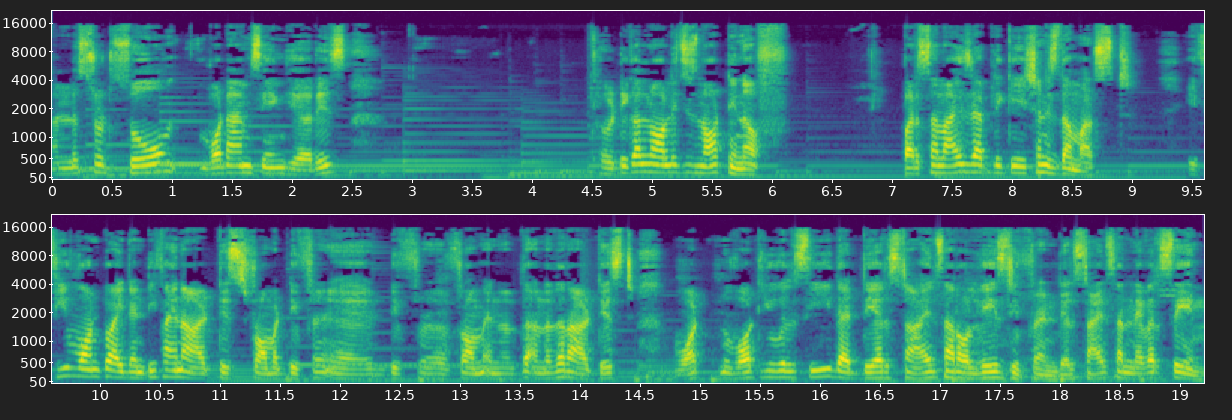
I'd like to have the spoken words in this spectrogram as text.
Understood? So what i am saying here is theoretical knowledge is not enough. Personalized application is the must. If you want to identify an artist from a different, uh, different from another, another artist what what you will see that their styles are always different. Their styles are never same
